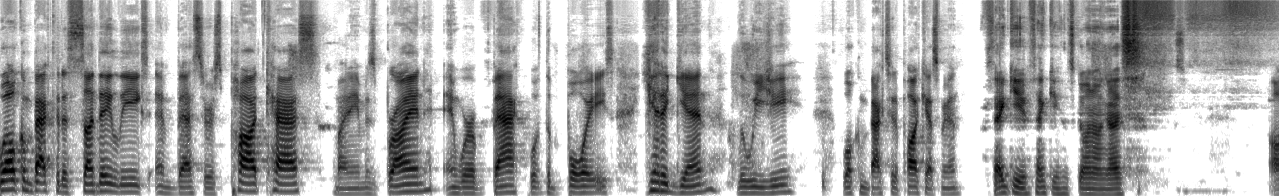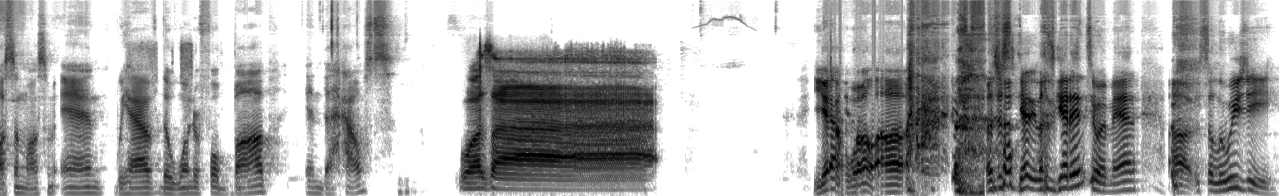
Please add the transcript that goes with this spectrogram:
Welcome back to the Sunday Leagues Investors Podcast. My name is Brian, and we're back with the boys yet again. Luigi, welcome back to the podcast, man. Thank you. Thank you. What's going on, guys? Awesome, awesome. And we have the wonderful Bob in the house. Was uh Yeah, well, uh, let's just get let's get into it, man. Uh, so Luigi,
